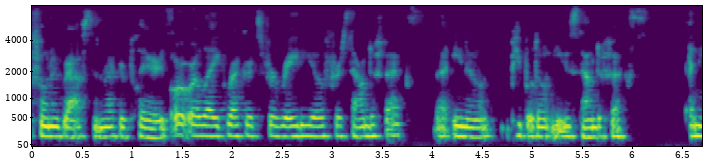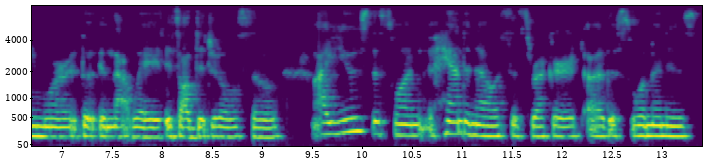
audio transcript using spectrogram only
phonographs and record players, or, or like records for radio for sound effects that you know people don't use sound effects anymore in that way. It's all digital, so I use this one hand analysis record. Uh, this woman is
